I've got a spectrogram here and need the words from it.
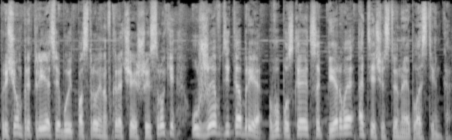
Причем предприятие будет построено в кратчайшие сроки. Уже в декабре выпускается первая отечественная пластинка.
